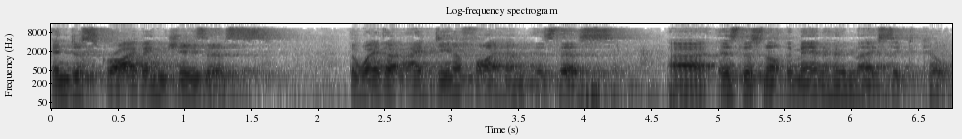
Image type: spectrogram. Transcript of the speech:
In describing Jesus, the way they identify him is this uh, Is this not the man whom they seek to kill?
